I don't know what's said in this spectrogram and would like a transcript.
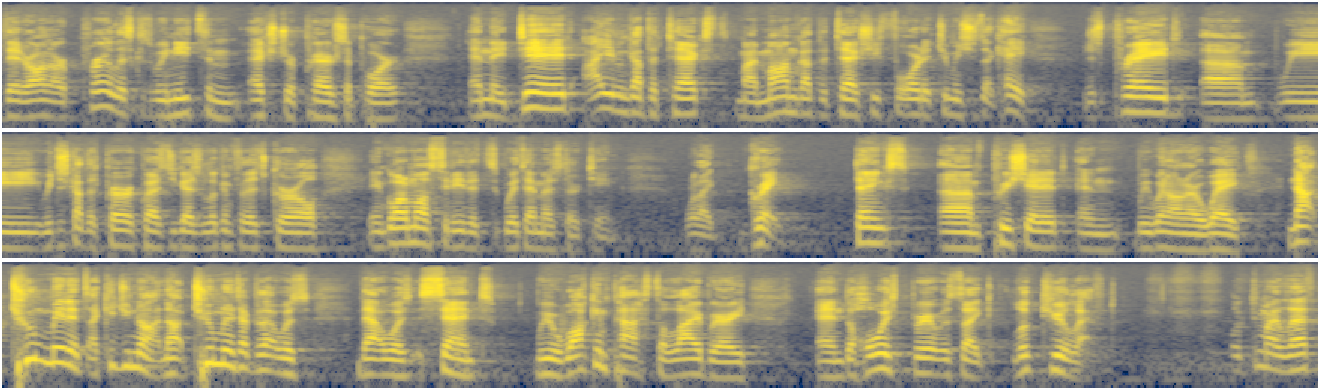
that are on our prayer list because we need some extra prayer support. And they did. I even got the text. My mom got the text. She forwarded it to me. She's like, hey, just prayed. Um, we, we just got this prayer request. You guys are looking for this girl in Guatemala City that's with MS-13. We're like, great. Thanks. Um, appreciate it. And we went on our way. Not two minutes, I kid you not, not two minutes after that was, that was sent, we were walking past the library, and the Holy Spirit was like, look to your left. Look to my left.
